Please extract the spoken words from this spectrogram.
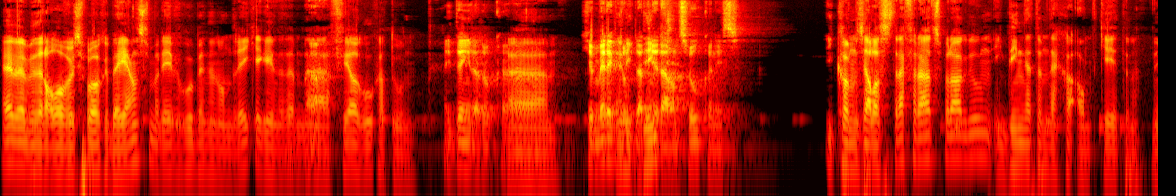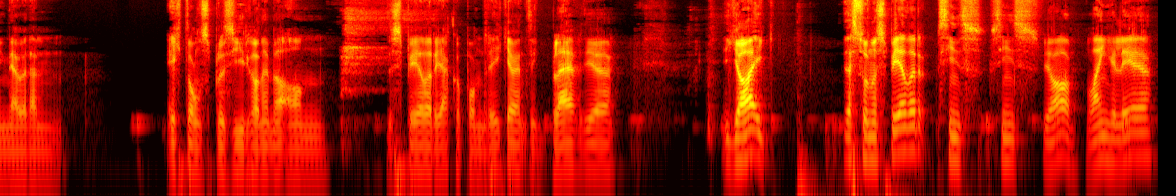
We hebben er al over gesproken bij Jansen, maar even goed bij een Ondrejk. Ik denk dat hij dat Ja. veel goed gaat doen. Ik denk dat ook. eh, Ehm, je merkt ook dat denk- hij dat aan het zoeken is. ik kan zelf strafferuitspraak doen. Ik denk dat hem dat gaat ontketenen. Ik denk dat we dan echt ons plezier gaan hebben aan de speler Jacob Ondrejka. Want ik blijf die... Ja, ik... dat is zo'n speler sinds, sinds ja, lang geleden.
